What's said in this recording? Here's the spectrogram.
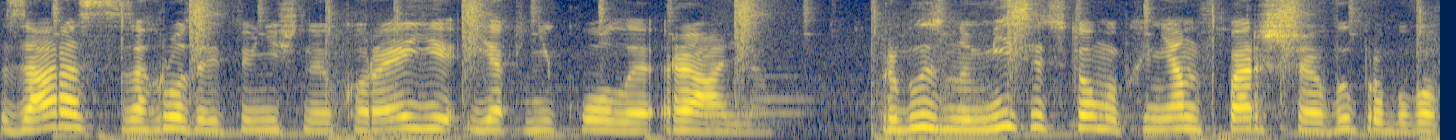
Зараз загроза від північної Кореї як ніколи реальна. Приблизно місяць тому Пхеньян вперше випробував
